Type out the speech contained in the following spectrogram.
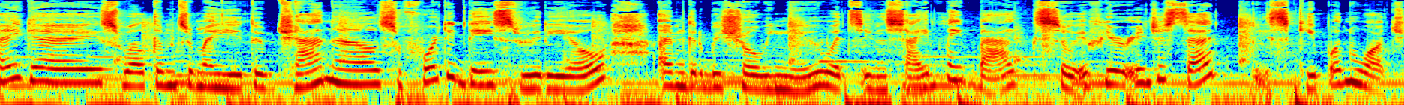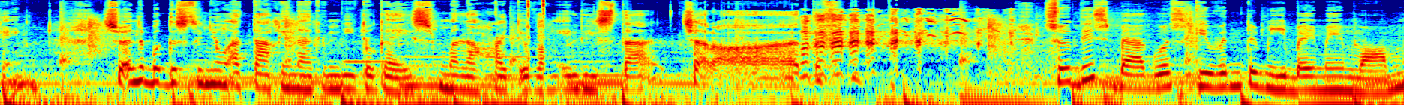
Hi guys! Welcome to my YouTube channel. So for today's video, I'm gonna be showing you what's inside my bag. So if you're interested, please keep on watching. So ano ba gusto nyong atake natin dito guys? Mala Heart Evangelista? Charot! So this bag was given to me by my mom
